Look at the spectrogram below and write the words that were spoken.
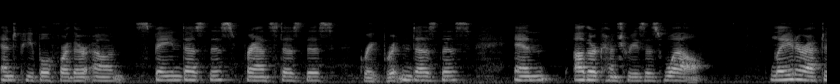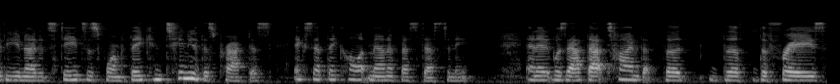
and people for their own. Spain does this, France does this, Great Britain does this, and other countries as well. Later, after the United States is formed, they continue this practice, except they call it manifest destiny. And it was at that time that the, the, the phrase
